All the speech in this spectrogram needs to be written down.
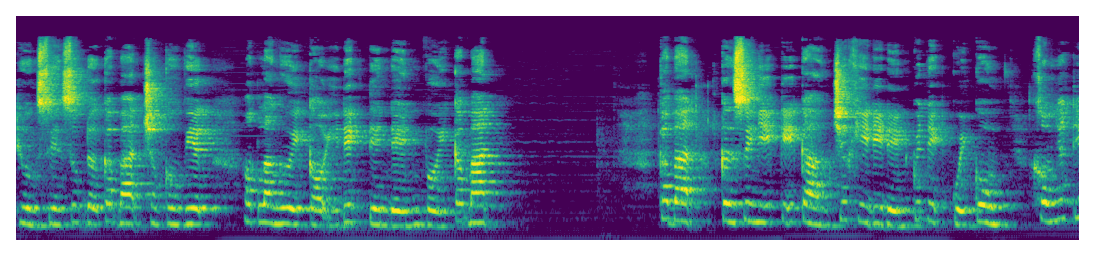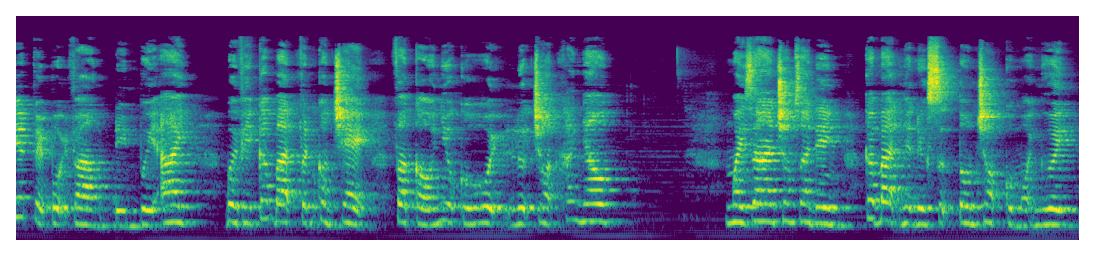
thường xuyên giúp đỡ các bạn trong công việc hoặc là người có ý định tiến đến với các bạn. Các bạn cần suy nghĩ kỹ càng trước khi đi đến quyết định cuối cùng, không nhất thiết phải vội vàng đến với ai, bởi vì các bạn vẫn còn trẻ và có nhiều cơ hội lựa chọn khác nhau. Ngoài ra trong gia đình, các bạn nhận được sự tôn trọng của mọi người,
